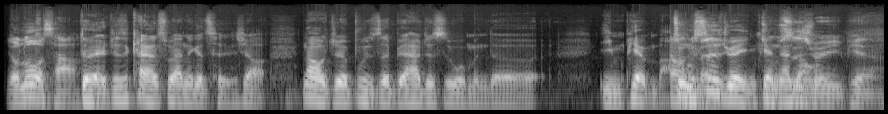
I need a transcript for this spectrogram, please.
有落差。对，就是看得出来那个成效。那我觉得不止这边，它就是我们的。影片吧，主视觉影片，主视觉影片啊。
